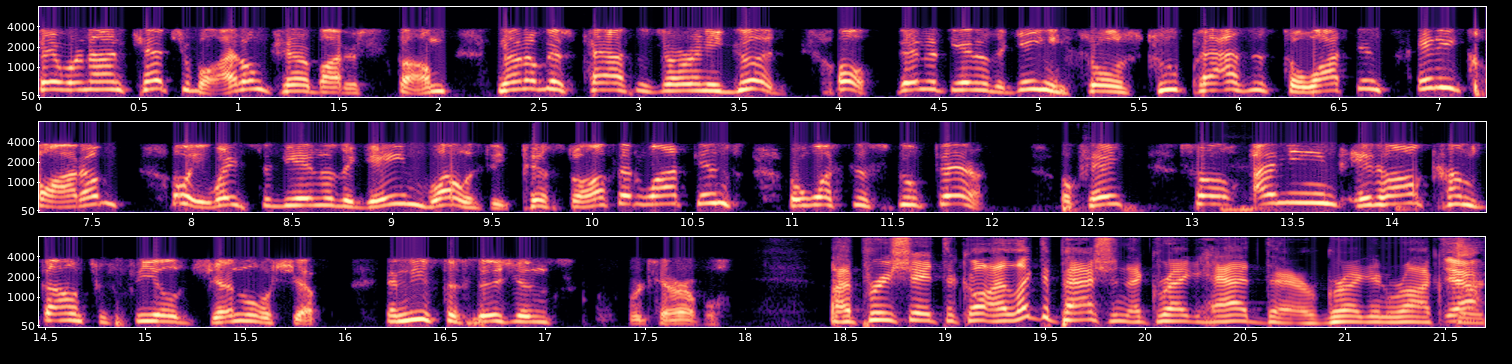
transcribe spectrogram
they were non-catchable. I don't care about his thumb. None of his passes are any good. Oh, then at the end of the game, he throws two passes to Watkins, and he caught him. Oh, he waits to the end of the game. Well, is he pissed off at Watkins, or what's the scoop there? Okay, so I mean, it all comes down to field generalship, and these decisions were terrible. I appreciate the call. I like the passion that Greg had there, Greg and Rockford. Yeah.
